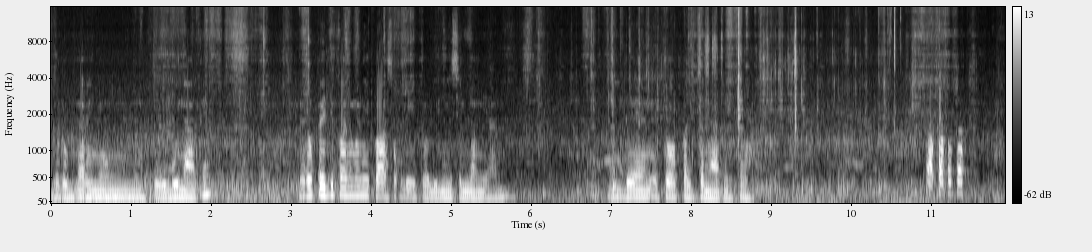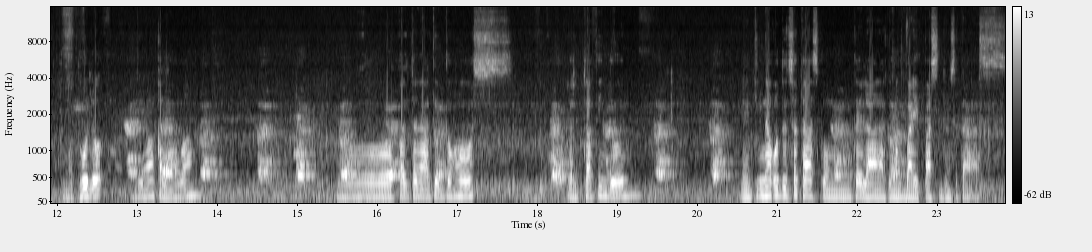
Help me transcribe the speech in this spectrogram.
Durog na rin yung tubo natin. Pero pwede pa naman ipasok dito, linisin lang yan. And then, ito, palitan natin to. Up, up, up, up. Tumutulo. Hindi nga, kalawang. So, palitan natin itong hose. Balik natin doon. Then, tingnan ko dun sa taas kung kailangan natin mag-bypass dun sa taas.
